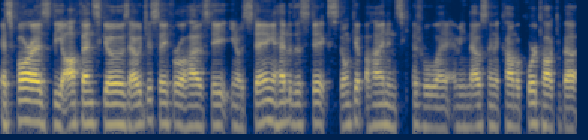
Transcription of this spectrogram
as far as the offense goes, I would just say for Ohio State, you know, staying ahead of the sticks, don't get behind in schedule. I, I mean, that was something that Kyle McCord talked about,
